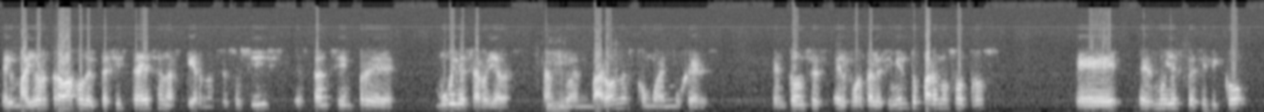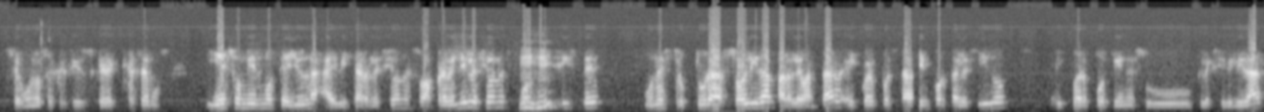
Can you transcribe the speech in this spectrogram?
el mayor trabajo del pesista es en las piernas. Eso sí, están siempre muy desarrolladas, tanto uh -huh. en varones como en mujeres. Entonces, el fortalecimiento para nosotros eh, es muy específico según los ejercicios que, que, hacemos. Y eso mismo te ayuda a evitar lesiones o a prevenir lesiones porque uh -huh. existe una estructura sólida para levantar, el cuerpo está bien fortalecido, el cuerpo tiene su flexibilidad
